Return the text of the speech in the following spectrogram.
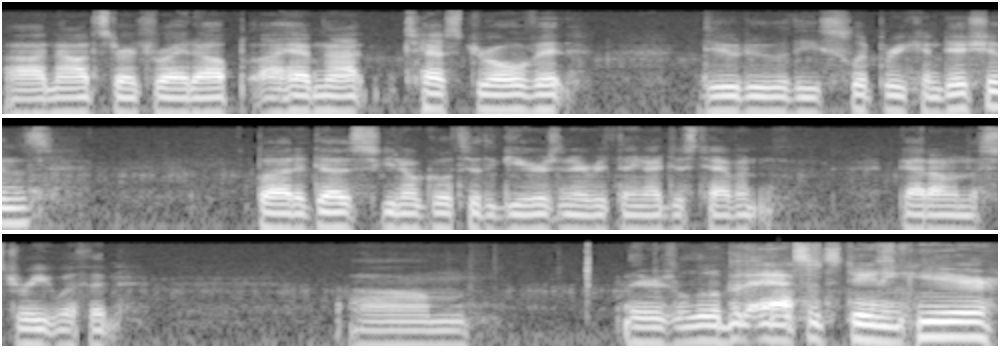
Uh, now it starts right up. I have not test drove it due to the slippery conditions but it does you know go through the gears and everything. I just haven't got on the street with it. Um, there's a little bit of acid staining here.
